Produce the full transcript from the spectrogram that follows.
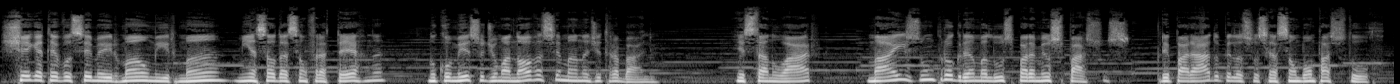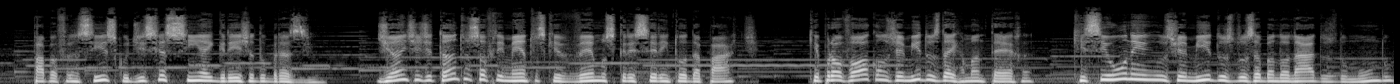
Chegue até você, meu irmão, minha irmã, minha saudação fraterna, no começo de uma nova semana de trabalho. Está no ar mais um programa Luz para Meus Passos, preparado pela Associação Bom Pastor. Papa Francisco disse assim à Igreja do Brasil: Diante de tantos sofrimentos que vemos crescer em toda parte, que provocam os gemidos da irmã terra, que se unem os gemidos dos abandonados do mundo,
